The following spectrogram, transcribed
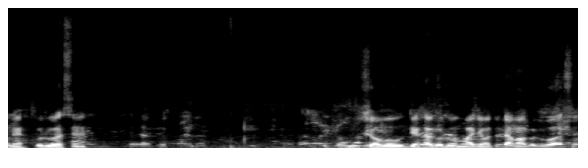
অনেক গরু আছে। দেখা গরু, মাঝে মাঝে দামা গরু আছে।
